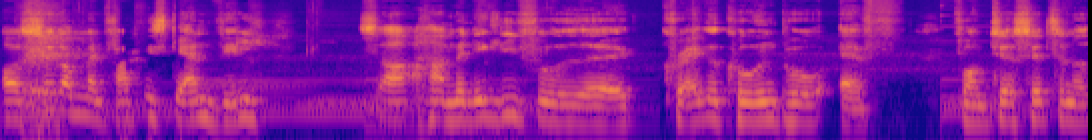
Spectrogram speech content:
Og selvom man faktisk gerne vil, så har man ikke lige fået øh, cracket koden på at få ham til at sætte sig ned.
